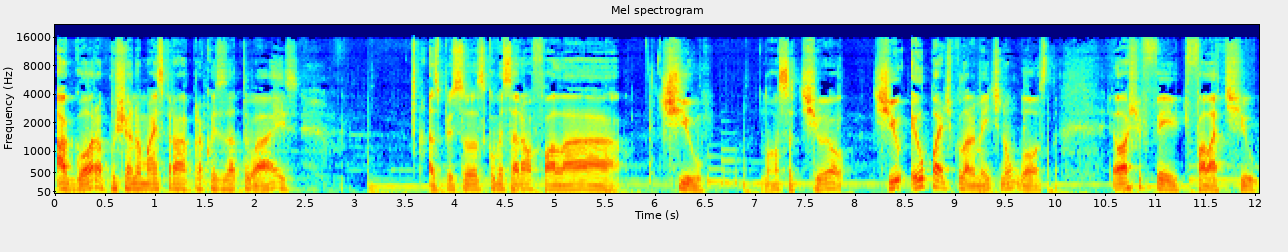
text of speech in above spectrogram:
Agora, puxando mais para coisas atuais, as pessoas começaram a falar tio. Nossa, tio, eu, tio eu particularmente não gosto. Eu acho feio de falar tio.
